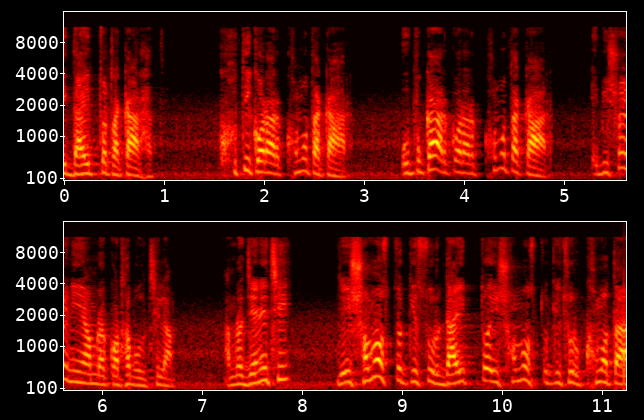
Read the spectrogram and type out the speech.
এই দায়িত্বটা কার হাতে? ক্ষতি করার ক্ষমতা কার? উপকার করার ক্ষমতা কার? এ বিষয় নিয়ে আমরা কথা বলছিলাম। আমরা জেনেছি যে এই সমস্ত কিছুর দায়িত্ব, এই সমস্ত কিছুর ক্ষমতা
